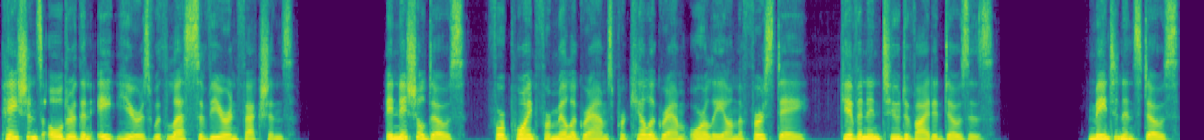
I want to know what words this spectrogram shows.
Patients older than 8 years with less severe infections. Initial dose 4.4 mg per kilogram orally on the first day, given in two divided doses. Maintenance dose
